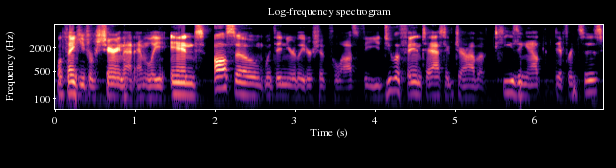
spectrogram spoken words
Well, thank you for sharing that, Emily. And also, within your leadership philosophy, you do a fantastic job of teasing out the differences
